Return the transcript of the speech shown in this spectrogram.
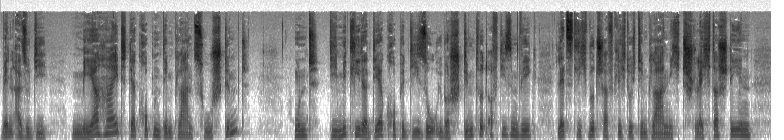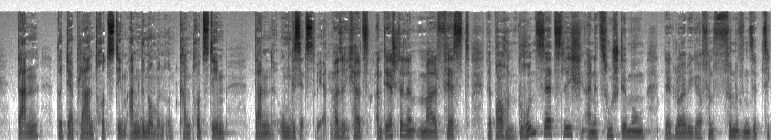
Wenn also die Mehrheit der Gruppen dem Plan zustimmt und die Mitglieder der Gruppe, die so überstimmt wird auf diesem Weg, letztlich wirtschaftlich durch den Plan nicht schlechter stehen, dann wird der Plan trotzdem angenommen und kann trotzdem dann umgesetzt werden. Also ich halte es an der Stelle mal fest, wir brauchen grundsätzlich eine Zustimmung der Gläubiger von 75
